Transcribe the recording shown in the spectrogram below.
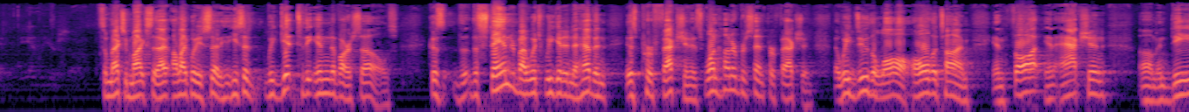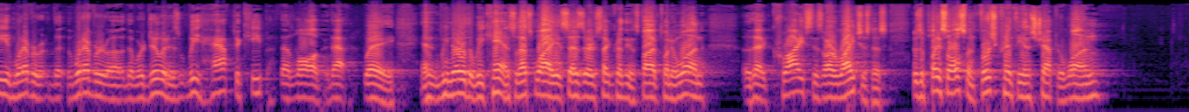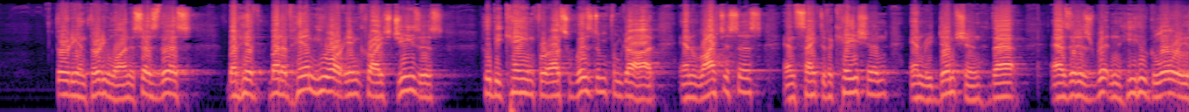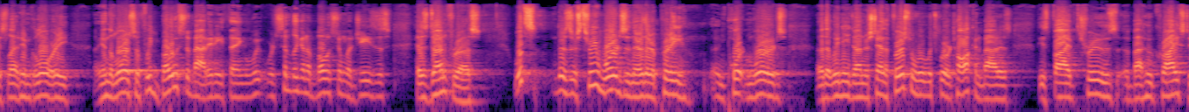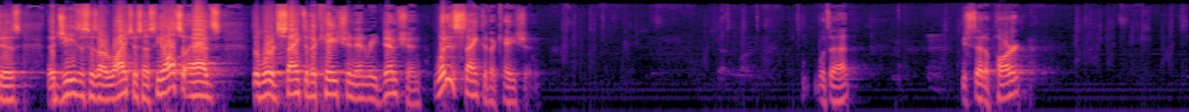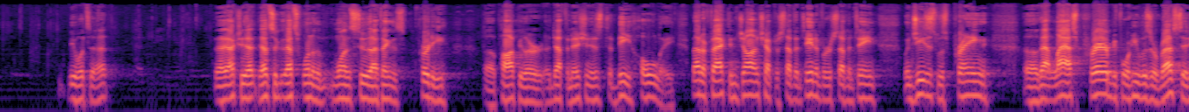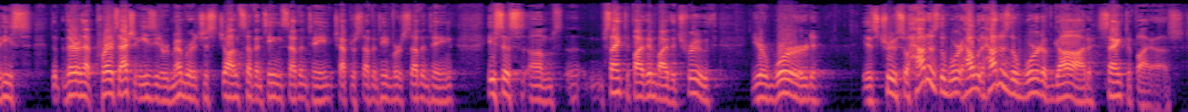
So actually, Mike said, I, I like what he said. He said, we get to the end of ourselves. Because the, the standard by which we get into heaven is perfection. It's 100% perfection. That we do the law all the time in thought, in action, um, in deed, whatever, whatever uh, that we're doing is we have to keep that law that way. And we know that we can. So that's why it says there in 2 Corinthians 5.21 uh, that Christ is our righteousness. There's a place also in 1 Corinthians chapter 1, 30 and 31. It says this, but, his, but of him you are in Christ Jesus, who became for us wisdom from God and righteousness and sanctification and redemption, that as it is written, he who glories, let him glory in the Lord. So if we boast about anything, we're simply going to boast in what Jesus has done for us. What's, there's, there's three words in there that are pretty important words uh, that we need to understand. The first one, which we're talking about, is these five truths about who Christ is, that Jesus is our righteousness. He also adds the word sanctification and redemption. What is sanctification? What's that? Be set apart? What's that? Actually, that, that's, a, that's one of the ones, too, that I think is pretty uh, popular definition, is to be holy. Matter of fact, in John chapter 17 and verse 17, when Jesus was praying uh, that last prayer before he was arrested, he's there in that prayer, it's actually easy to remember. It's just John 17, 17, chapter 17, verse 17. He says, um, sanctify them by the truth. Your word is true. So how does the word, how, would, how does the word of God sanctify us?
